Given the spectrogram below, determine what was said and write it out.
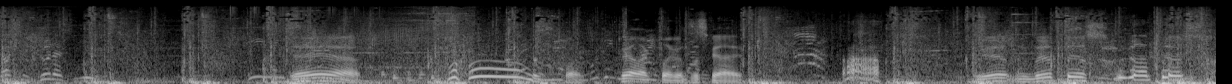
Just as good as you. Yeah. Woohoo! This is fun. Yeah, I like playing with this guy. Ah! Yeah, we got this. We got this.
